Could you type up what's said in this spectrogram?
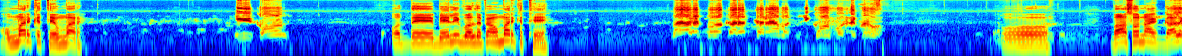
Umar कितने उमर? ओदे बेली बोलते पे उमर कितने? मैं बोल कर रहा हूँ कौन बोल रहे हो? ओ ਬਸ ਉਹਨਾਂ ਗੱਲ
